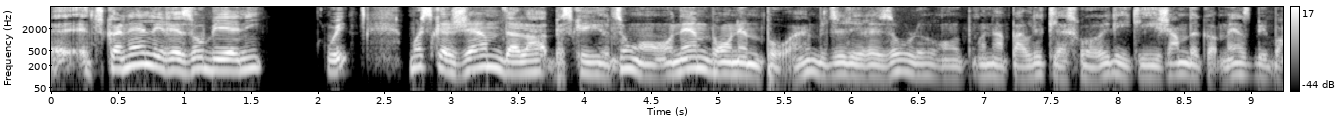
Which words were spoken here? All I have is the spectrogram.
Euh, tu connais les réseaux BNI? Oui. Moi, ce que j'aime de là, parce que, tu sais, on aime on n'aime pas. Hein? Je veux dire, les réseaux, là, on pourrait en parler toute la soirée, les, les chambres de commerce, mais bon.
